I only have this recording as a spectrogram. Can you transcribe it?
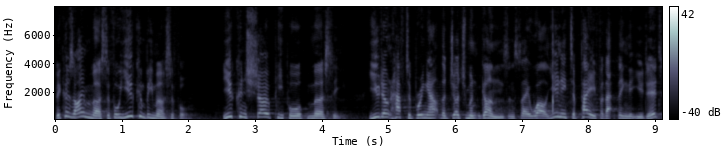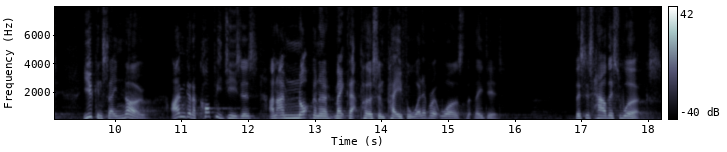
Because I'm merciful, you can be merciful. You can show people mercy. You don't have to bring out the judgment guns and say, well, you need to pay for that thing that you did. You can say, no, I'm going to copy Jesus and I'm not going to make that person pay for whatever it was that they did. This is how this works.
